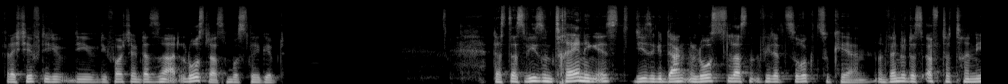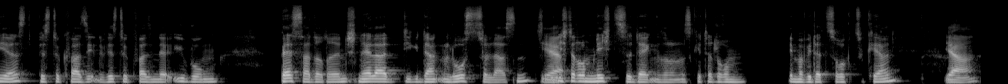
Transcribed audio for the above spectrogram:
vielleicht hilft die, die, die Vorstellung, dass es eine Art Loslassmuskel gibt. Dass das wie so ein Training ist, diese Gedanken loszulassen und wieder zurückzukehren. Und wenn du das öfter trainierst, bist du quasi, wirst du quasi in der Übung besser darin, schneller die Gedanken loszulassen. Es geht Ja. nicht darum, nichts zu denken, sondern es geht darum, immer wieder zurückzukehren. Ja,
